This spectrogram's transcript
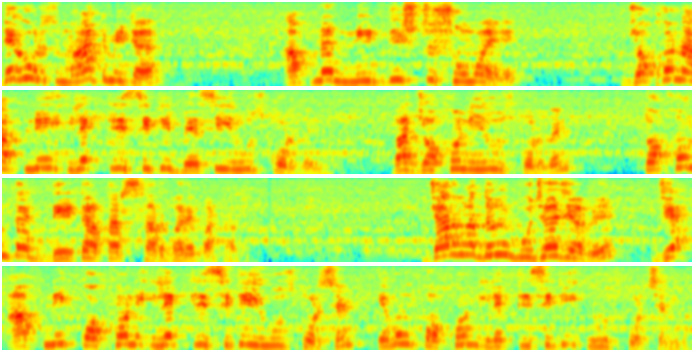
দেখুন স্মার্ট মিটার আপনার নির্দিষ্ট সময়ে যখন আপনি ইলেকট্রিসিটি বেশি ইউজ করবেন বা যখন ইউজ করবেন, তখন তার ডেটা তার সার্ভারে পাঠাবে। যার মাধ্যমে বোঝা যাবে যে আপনি কখন ইলেকট্রিসিটি ইউজ করছেন এবং কখন ইলেকট্রিসিটি ইউজ করছেন না।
